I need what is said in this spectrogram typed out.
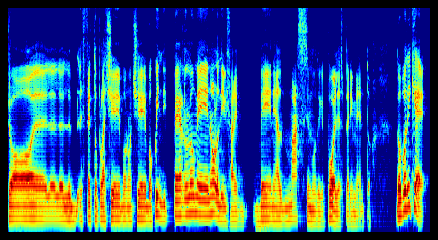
ho eh, l'effetto placebo, nocebo, quindi perlomeno lo devi fare bene al massimo che puoi l'esperimento. Dopodiché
